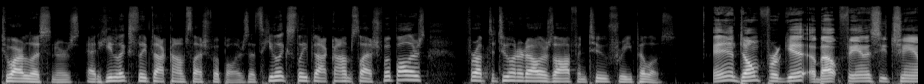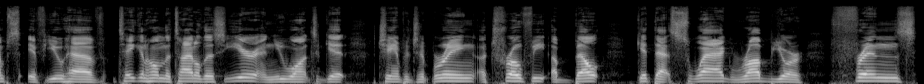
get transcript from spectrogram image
to our listeners at helixsleep.com slash footballers. That's helixsleep.com slash footballers for up to $200 off and two free pillows. And don't forget about Fantasy Champs. If you have taken home the title this year and you want to get a championship ring, a trophy, a belt, get that swag, rub your friends'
